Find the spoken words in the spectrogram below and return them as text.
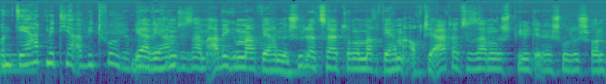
Und der hat mit dir Abitur gemacht. Ja, wir haben zusammen Abi gemacht, wir haben eine Schülerzeitung gemacht, wir haben auch Theater zusammen gespielt in der Schule schon.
